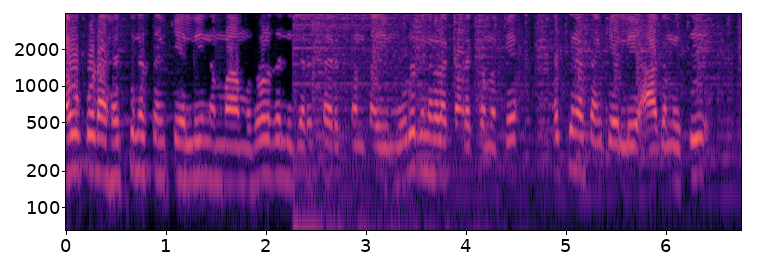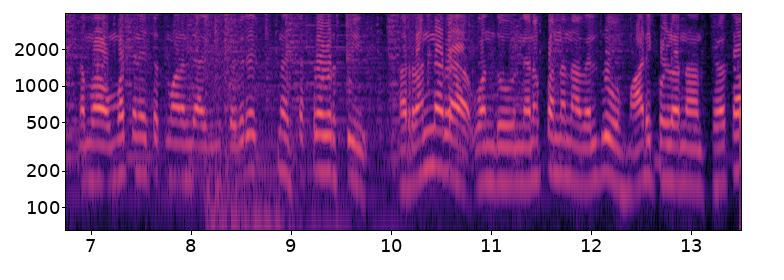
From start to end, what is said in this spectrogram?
ಅವು ಕೂಡ ಹೆಚ್ಚಿನ ಸಂಖ್ಯೆಯಲ್ಲಿ ನಮ್ಮ ಮುಧೋಳದಲ್ಲಿ ಜರುಗ್ತಾ ಇರತಕ್ಕಂತ ಈ ಮೂರು ದಿನಗಳ ಕಾರ್ಯಕ್ರಮಕ್ಕೆ ಹೆಚ್ಚಿನ ಸಂಖ್ಯೆಯಲ್ಲಿ ಆಗಮಿಸಿ ನಮ್ಮ ಒಂಬತ್ತನೇ ಶತಮಾನದಲ್ಲಿ ಆಗಮಿಸಿದ ವಿರತ್ನ ಚಕ್ರವರ್ತಿ ರನ್ನರ ಒಂದು ನೆನಪನ್ನ ನಾವೆಲ್ಲರೂ ಮಾಡಿಕೊಳ್ಳೋಣ ಅಂತ ಹೇಳ್ತಾ,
